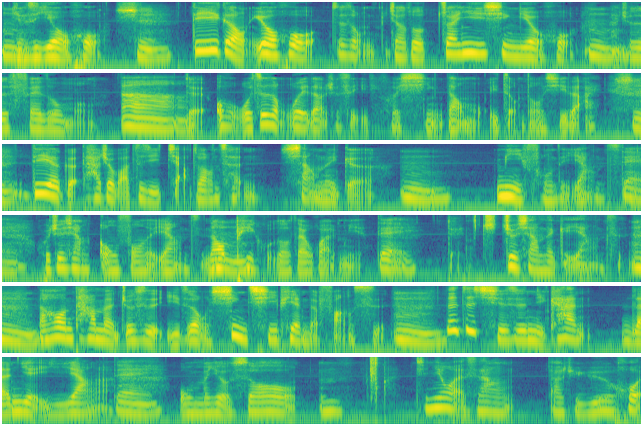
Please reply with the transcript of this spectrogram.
也是诱惑，是。第一种诱惑，这种叫做专一性诱惑，嗯，就是费洛蒙啊，对哦，我这种味道就是一定会吸引到某一种东西来，是。第二个，他就把自己假装成像那个嗯。蜜蜂的样子，对。我就像工蜂的样子，然后屁股露在外面，对。对，就像那个样子，嗯，然后他们就是以这种性欺骗的方式，嗯，那这其实你看人也一样啊，对，我们有时候嗯，今天晚上。要去约会，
